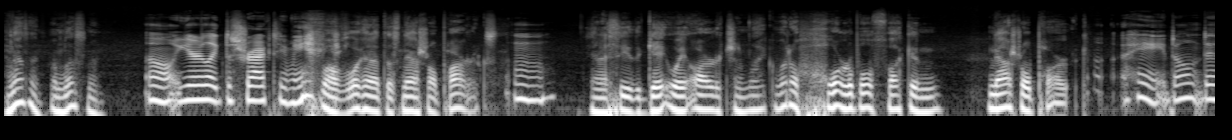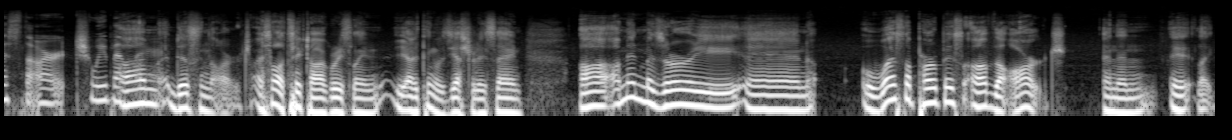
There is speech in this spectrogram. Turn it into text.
Nothing. I'm listening. Oh, you're like distracting me. Well, I was looking at this national parks mm. and I see the Gateway Arch and I'm like, what a horrible fucking national park. Hey, don't diss the arch. We've been I'm there. dissing the arch. I saw a TikTok recently. Yeah, I think it was yesterday saying, uh, I'm in Missouri and what's the purpose of the arch? And then it like,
